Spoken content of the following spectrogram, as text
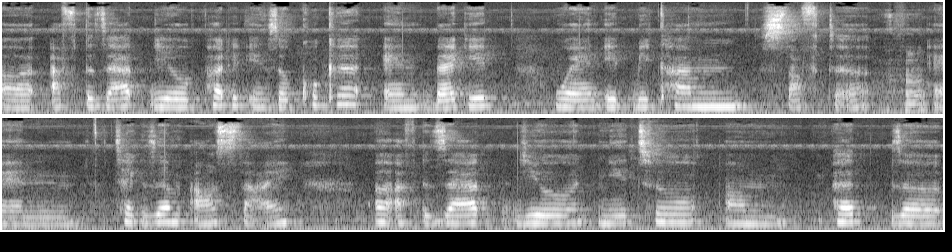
Uh, after that, you put it in the cooker and bake it when it become softer Mhm. and take them outside. Uh, after that, you need to um, put the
